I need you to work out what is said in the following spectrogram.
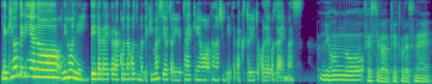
で基本的にあの日本に行っていただいたらこんなこともできますよという体験を楽しんでいただくというところでございます。日本のフェスティバルというとですね、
